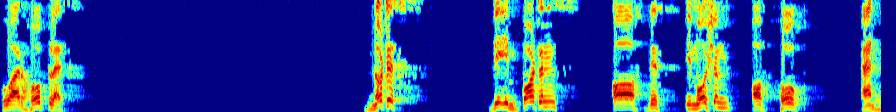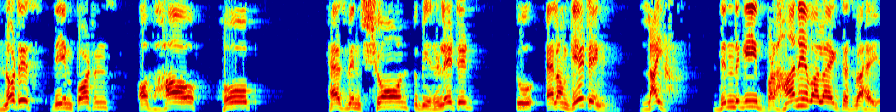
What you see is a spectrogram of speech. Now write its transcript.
who are hopeless. Notice the importance of this emotion of hope, and notice the importance of how hope has been shown to be related to elongating life زندگی بڑھانے والا ایک جذبہ ہے یہ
